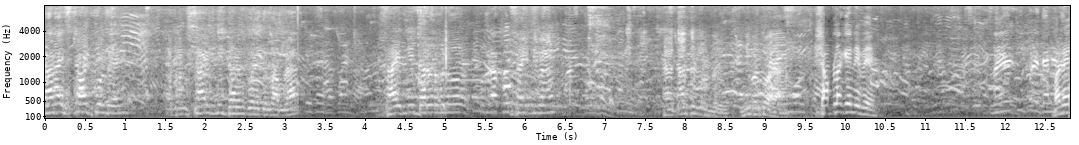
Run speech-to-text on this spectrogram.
কারা স্টার্ট করবেন এবং সাইড নির্ধারণ করে দেবো আমরা। সাইড নির্ধারণ হলো তোমরা কোন সাইড নিবা? হ্যাঁ তাতে বলবে নিব। তোরা শাপলাকে নেবে মানে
